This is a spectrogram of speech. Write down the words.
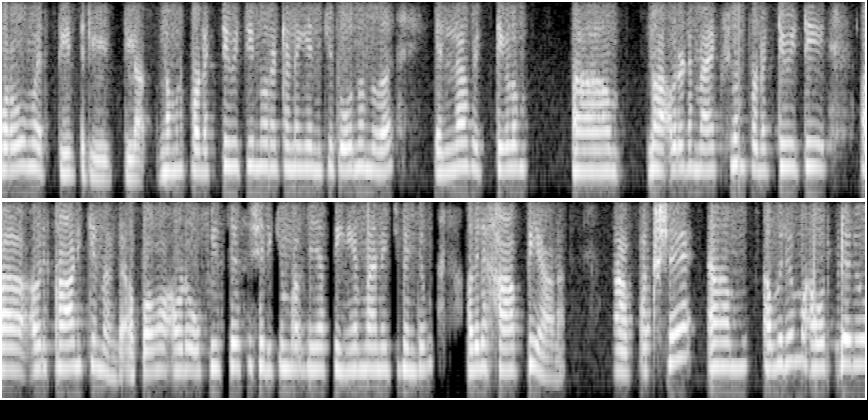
കുറവും വരുത്തിയിട്ടില്ല. നമ്മൾ പ്രൊഡക്ടിവിറ്റി എന്ന് പറഞ്ഞിട്ടുണ്ടെങ്കിൽ എനിക്ക് തോന്നുന്നത് എല്ലാ വ്യക്തികളും അവരുടെ മാക്സിമം പ്രൊഡക്ടിവിറ്റി അവർ കാണിക്കുന്നുണ്ട്. അപ്പോൾ അവിടെ ഓഫീസേഴ്സ് ശരിക്കും പറഞ്ഞു കഴിഞ്ഞാൽ സീനിയർ മാനേജ്മെന്റും അതിൽ ഹാപ്പിയാണ് പക്ഷേ അവരും അവരുടെ ഒരു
